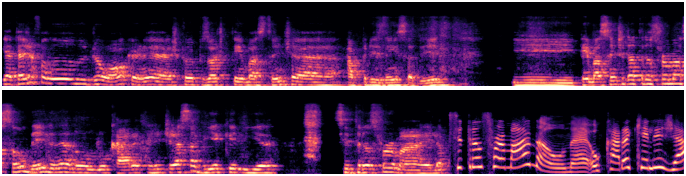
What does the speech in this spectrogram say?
E até já falou do John Walker, né? Acho que é um episódio que tem bastante a, a presença dele. E tem bastante da transformação dele, né? No, no, cara que a gente já sabia que ele ia se transformar. Ele... Se transformar, não, né? O cara que ele já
